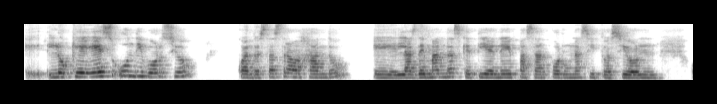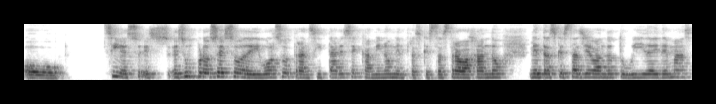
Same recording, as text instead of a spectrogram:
eh, lo que es un divorcio cuando estás trabajando, eh, las demandas que tiene pasar por una situación o sí, es, es, es, un proceso de divorcio, transitar ese camino mientras que estás trabajando, mientras que estás llevando tu vida y demás.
